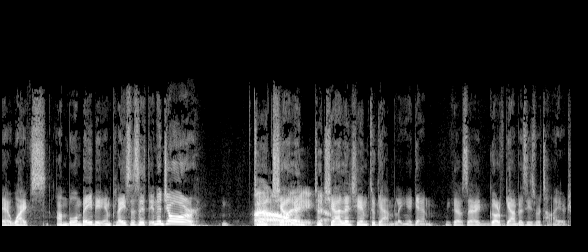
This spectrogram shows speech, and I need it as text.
uh, wife's unborn baby and places it in a jar to oh, challenge to challenge him to gambling again because uh, God of Gamblers is retired.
